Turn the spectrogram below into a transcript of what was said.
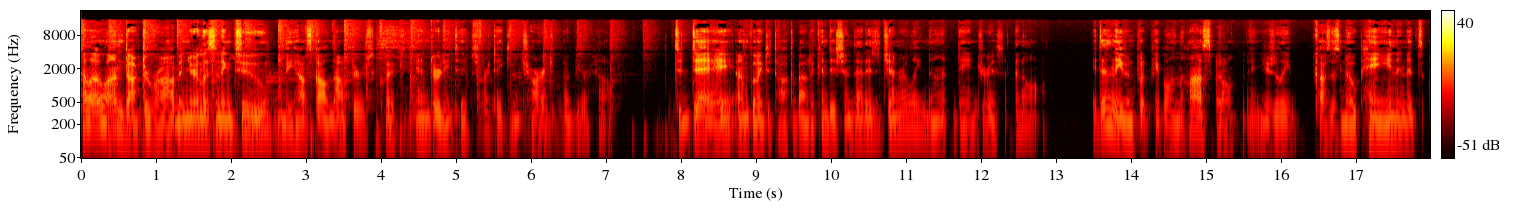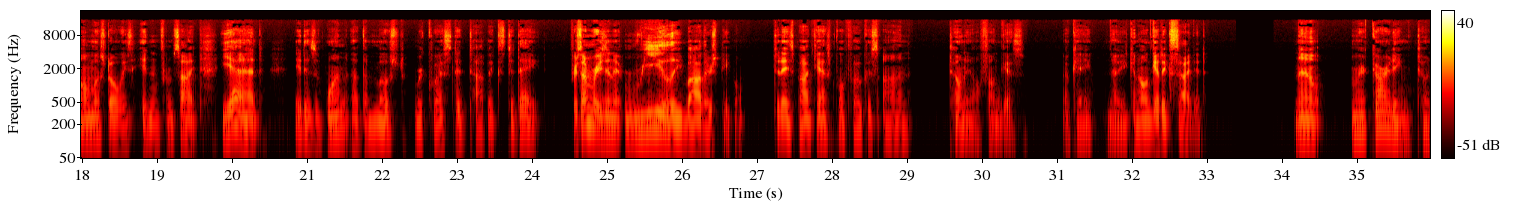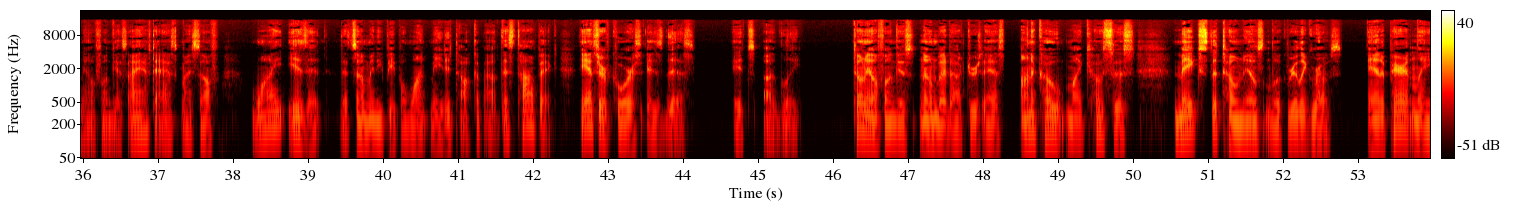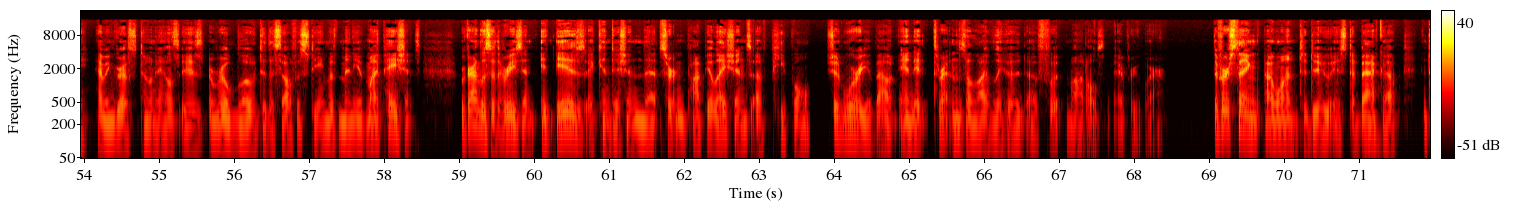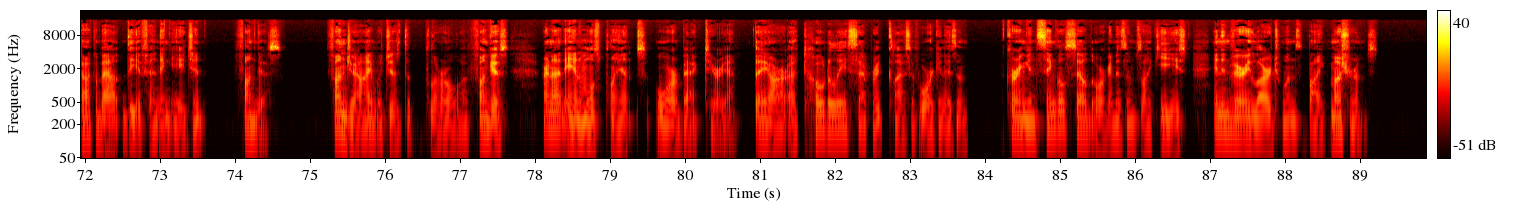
Hello, I'm Dr. Rob, and you're listening to the House Call Doctors quick and dirty tips for taking charge of your health. Today, I'm going to talk about a condition that is generally not dangerous at all. It doesn't even put people in the hospital. It usually causes no pain and it's almost always hidden from sight. Yet, it is one of the most requested topics to date. For some reason, it really bothers people. Today's podcast will focus on toenail fungus. Okay, now you can all get excited. Now, regarding toenail fungus, I have to ask myself, why is it that so many people want me to talk about this topic? The answer, of course, is this. It's ugly. Toenail fungus, known by doctors as onychomycosis, makes the toenails look really gross. And apparently, having gross toenails is a real blow to the self-esteem of many of my patients. Regardless of the reason, it is a condition that certain populations of people should worry about, and it threatens the livelihood of foot models everywhere. The first thing I want to do is to back up and talk about the offending agent, fungus. Fungi, which is the plural of fungus, are not animals, plants, or bacteria. They are a totally separate class of organism occurring in single-celled organisms like yeast and in very large ones like mushrooms.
